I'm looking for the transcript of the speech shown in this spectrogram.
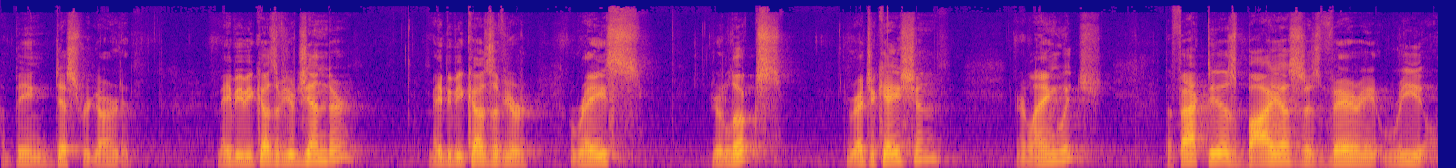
of being disregarded. Maybe because of your gender, maybe because of your race, your looks, your education, your language. The fact is, bias is very real.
